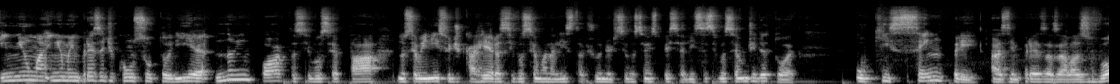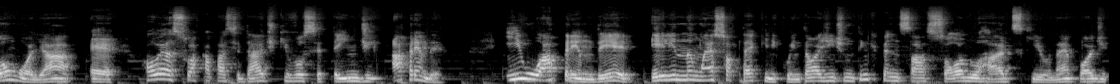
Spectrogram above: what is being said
em uma, em uma empresa de consultoria, não importa se você está no seu início de carreira, se você é um analista júnior, se você é um especialista, se você é um diretor. O que sempre as empresas elas vão olhar é qual é a sua capacidade que você tem de aprender. E o aprender, ele não é só técnico, então a gente não tem que pensar só no hard skill, né? Pode,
